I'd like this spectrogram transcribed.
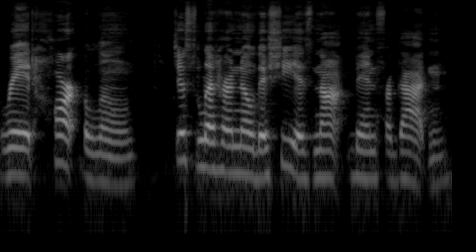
red heart balloon just to let her know that she has not been forgotten.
